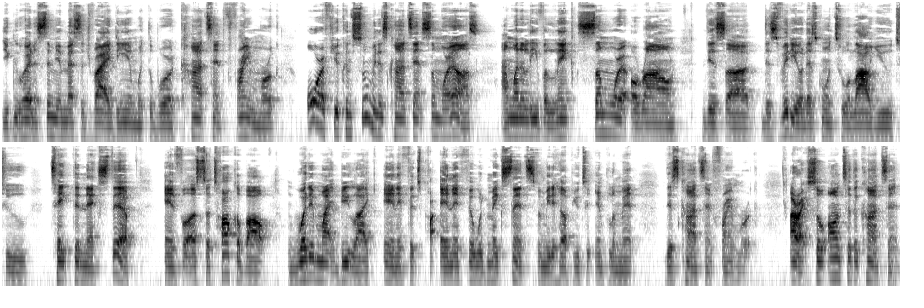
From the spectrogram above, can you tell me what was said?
you can go ahead and send me a message via DM with the word content framework. Or if you're consuming this content somewhere else, I'm going to leave a link somewhere around this uh, this video that's going to allow you to take the next step and for us to talk about what it might be like and if it's and if it would make sense for me to help you to implement this content framework. All right, so on to the content.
